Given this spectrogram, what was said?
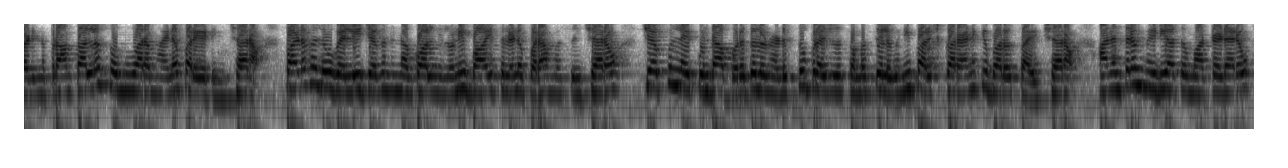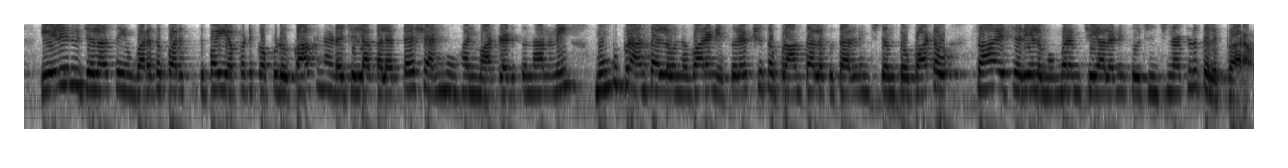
పడిన ప్రాంతాల్లో సోమవారం ఆయన పర్యటించారు. పడవలో వెళ్ళి జగనన్న కాలనీలోని బాధితులను పరామర్శించారు. చెప్పులు లేకుండా బురదలు నడుస్తూ ప్రజల సమస్యలు విని పరిష్కారానికి భరోసా ఇచ్చారు. అనంతరం మీడియాతో మాట్లాడారు. ఏలేరు జలాశయం వరద పరిస్థితిపై ఎప్పటికప్పుడు కాకినాడ జిల్లా కలెక్టర్ షణ్మోహన్ మాట్లాడుతున్నానని ముంపు ప్రాంతాల్లో ఉన్న వారిని సురక్షిత ప్రాంతాలకు తరలించడంతో పాటు సహాయ చర్యలు ముమ్మరం చేయాలని సూచించినట్లు తెలిపారు.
